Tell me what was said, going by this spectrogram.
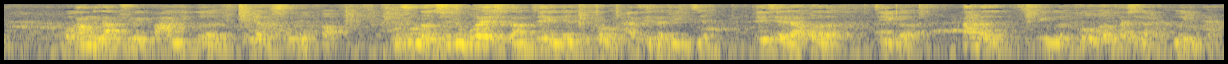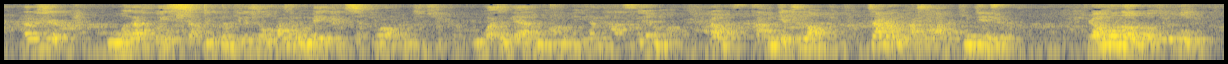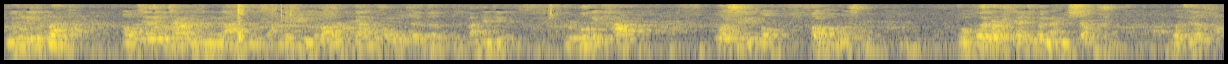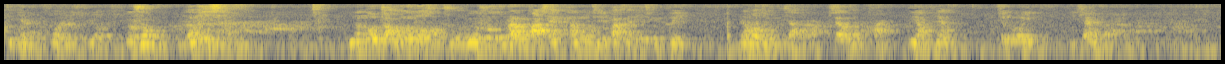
我刚给咱们群里发了一个推荐的书目啊。读书呢，其实我也是咱们这一年，就是我孩子也在这一届，这一届，然后呢，这个他的这个作文还写的还可以，但是我在回想这个问题的时候，我发现我没给他讲多少东西，其实。我整天也很忙，每天他自己也很忙。然后咱们也知道，家长有他说话他听不进去。然后呢，我最后我用了一个办法啊，我现在用家长的身份跟大家分享，也是语文老师两个双重身份，我就发现这个，就是我给他卧室里头放好多书，我过一段时间就会买一箱书，我觉得好一点，或者是有有时候不可能一下子能够找到那么多好书，有时候突然发现看东西发现哎这个可以，然后就给加单，现在很快一两天。京东一一天就回来了，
